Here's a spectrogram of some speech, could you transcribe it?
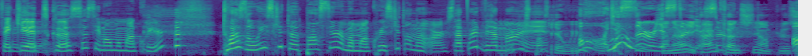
Fait que, en tout cas, ça, c'est mon moment queer. Toi, Zoé, est-ce que tu as pensé à un moment queer? Est-ce que tu en as un? Ça peut être vraiment. Oui, je pense euh, que oui. Oh, yes, sir, yes, J'en ai un, sir, il est quand même sir. crunchy en plus. Oh!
